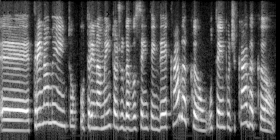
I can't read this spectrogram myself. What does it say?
é, treinamento. O treinamento ajuda você a entender cada cão, o tempo de cada cão,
